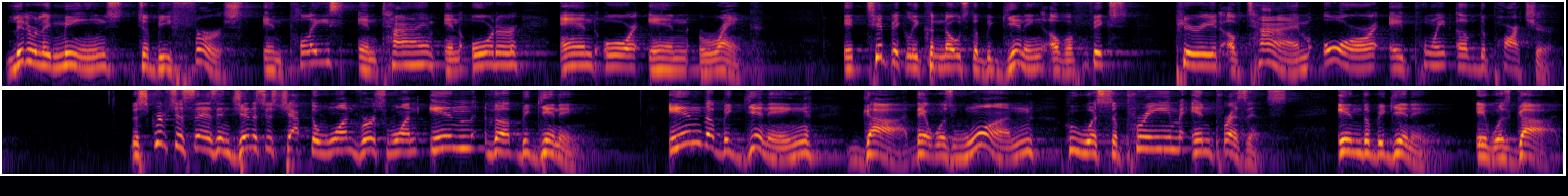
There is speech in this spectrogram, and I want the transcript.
literally means to be first in place, in time, in order, and or in rank. It typically connotes the beginning of a fixed period of time or a point of departure. The scripture says in Genesis chapter 1 verse 1 in the beginning in the beginning, God. There was one who was supreme in presence. In the beginning, it was God.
